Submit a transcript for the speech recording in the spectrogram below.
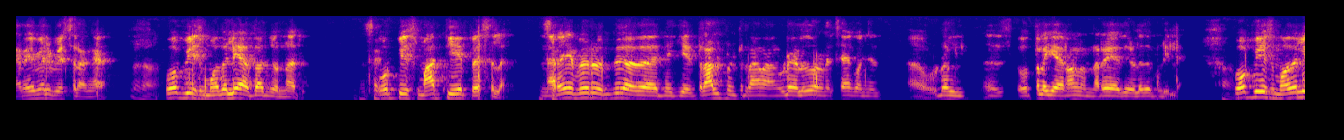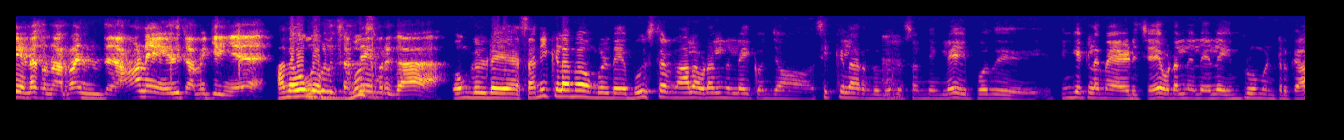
நிறைய பேர் பேசுறாங்க. ஓபிஎஸ் முதல்லயே அதான் சொன்னாரு. ஓபிஎஸ் மாத்தியே பேசல. நிறைய பேர் வந்து அத இன்னைக்கு ட்ரால் இருந்தாங்க நான் கூட எழுத நினைச்சேன். கொஞ்சம் உடல் ஒத்துழைக்காதனால நிறைய இது எழுத முடியல. ஓபிஎஸ் முதல்ல என்ன சொன்னாருன்னா இந்த ஆணையை எதுக்கு அமைக்கிறீங்க? அந்த உங்க உங்களுக்கு சந்தேகம் இருக்கா? உங்களுடைய சனிக்கிழமை உங்களுடைய பூஸ்டர்னால உடல்நிலை கொஞ்சம் சிக்கலா இருந்ததுன்னு சொன்னீங்களே இப்போது திங்கட்கிழமை ஆயிடுச்சே உடல்நிலையில இம்ப்ரூவ்மெண்ட் இருக்கா?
